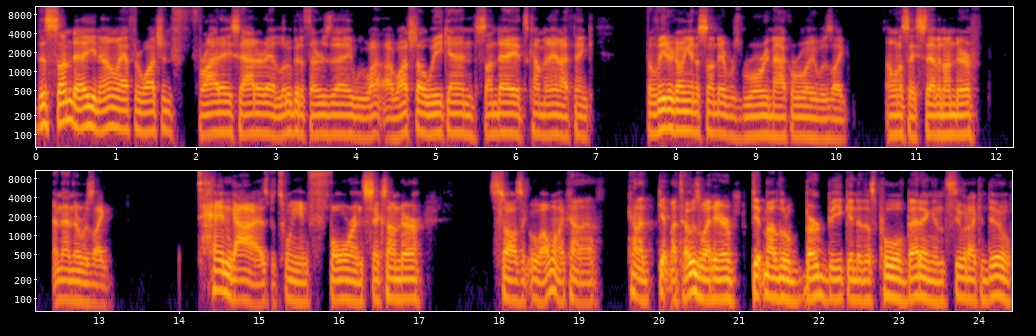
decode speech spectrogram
this Sunday, you know, after watching Friday, Saturday, a little bit of Thursday, we wa- I watched all weekend. Sunday, it's coming in. I think the leader going into Sunday was Rory McIlroy. Was like, I want to say seven under, and then there was like 10 guys between four and six under. So I was like, oh, I want to kind of kind of get my toes wet here, dip my little bird beak into this pool of betting and see what I can do.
